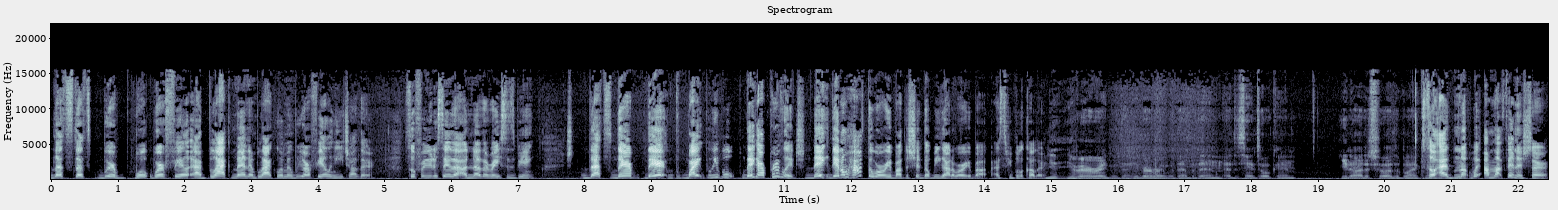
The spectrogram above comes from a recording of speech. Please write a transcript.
let's let's we're we're fail at black men and black women we are failing each other so for you to say that another race is being that's their their white people they got privilege they they don't have to worry about the shit that we got to worry about as people of color You, you're very right with that. You're very right with that. But then at the same token, you know, I just feel as a black. so as not wait, i'm not finished sir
